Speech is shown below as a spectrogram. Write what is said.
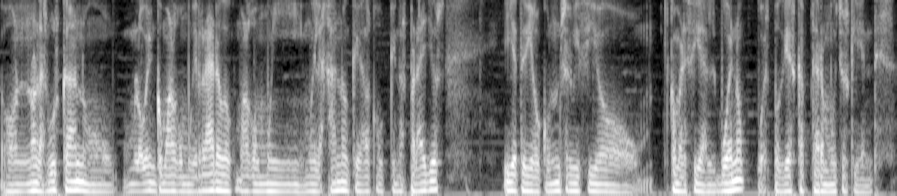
o no las buscan o lo ven como algo muy raro, como algo muy, muy lejano, que algo que no es para ellos y ya te digo, con un servicio comercial bueno, pues podrías captar muchos clientes.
